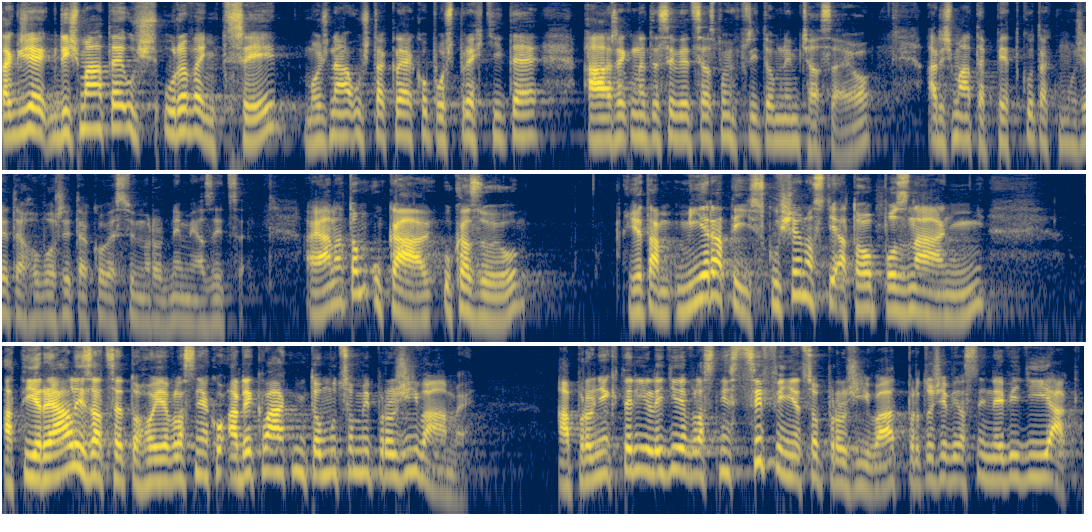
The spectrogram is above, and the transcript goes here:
Takže když máte už úroveň 3, možná už takhle jako pošprechtíte a řeknete si věci aspoň v přítomném čase. Jo? A když máte pětku, tak můžete hovořit jako ve svém rodném jazyce. A já na tom ukazuju, že tam míra té zkušenosti a toho poznání a té realizace toho je vlastně jako adekvátní tomu, co my prožíváme. A pro některé lidi je vlastně sci-fi něco prožívat, protože vlastně nevědí jak.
